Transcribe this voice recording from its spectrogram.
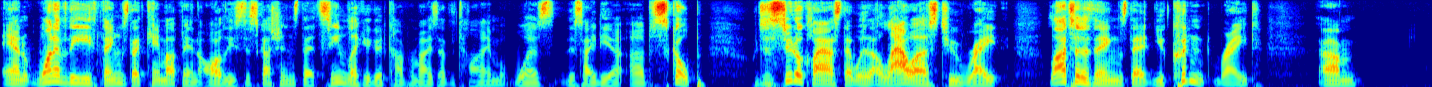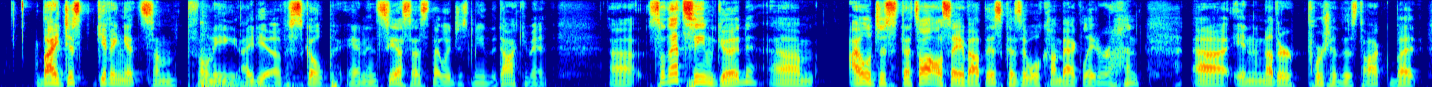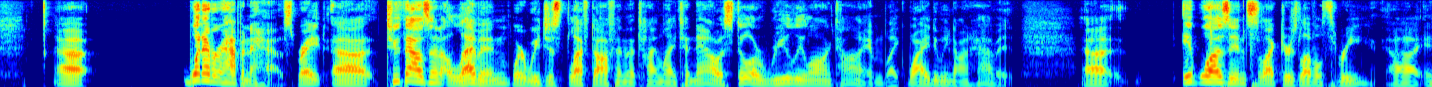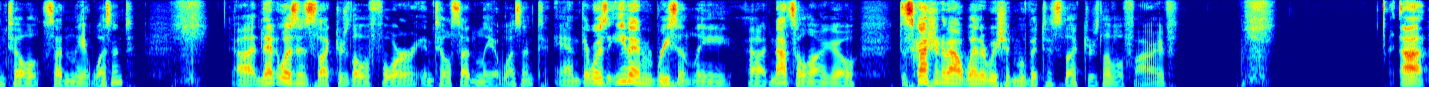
And one of the things that came up in all these discussions that seemed like a good compromise at the time was this idea of scope, which is a pseudo class that would allow us to write lots of the things that you couldn't write um, by just giving it some phony idea of a scope. And in CSS, that would just mean the document. Uh, so that seemed good. Um, I will just, that's all I'll say about this because it will come back later on uh, in another portion of this talk. But uh, whatever happened to has, right? Uh, 2011, where we just left off in the timeline to now is still a really long time. Like, why do we not have it? Uh, it was in selectors level three uh, until suddenly it wasn't. Uh, and then it wasn't selectors level four until suddenly it wasn't. And there was even recently, uh, not so long ago, discussion about whether we should move it to selectors level five. Uh,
